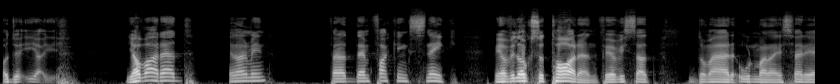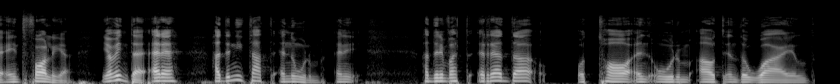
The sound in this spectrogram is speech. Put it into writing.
Och det, jag, jag var rädd, you know what I mean? För att den fucking snake. Men jag ville också ta den, för jag visste att de här ormarna i Sverige är inte farliga. Jag vet inte, är det... Hade ni tagit en orm? Ni, hade ni varit rädda att ta en orm out in the wild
